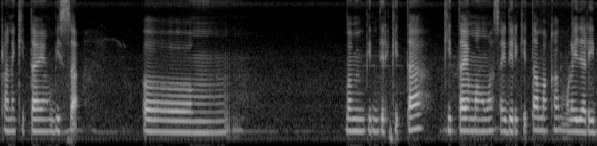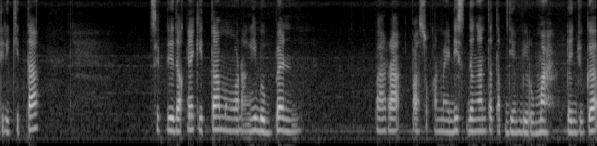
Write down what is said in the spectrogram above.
Karena kita yang bisa um, memimpin diri kita kita yang menguasai diri kita maka mulai dari diri kita. Setidaknya kita mengurangi beban para pasukan medis dengan tetap diam di rumah dan juga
